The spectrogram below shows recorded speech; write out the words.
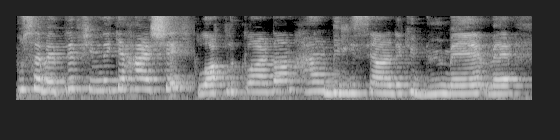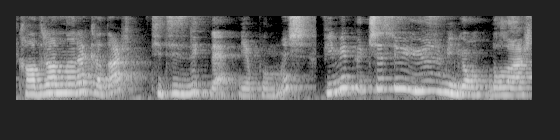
Bu sebeple filmdeki her şey kulaklıklardan her bilgisayardaki düğmeye ve kadranlara kadar titizlikle yapılmış. Filmin bütçesi 100 milyon dolar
